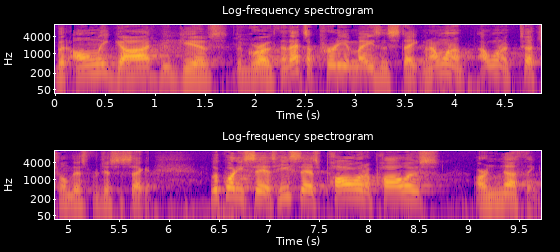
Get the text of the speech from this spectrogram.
but only God who gives the growth. Now that's a pretty amazing statement. I want to I want to touch on this for just a second. Look what he says. He says Paul and Apollos are nothing.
